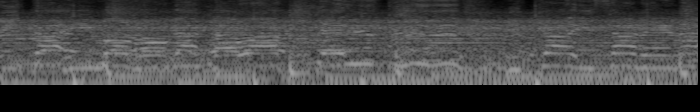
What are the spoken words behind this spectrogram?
りたいものが変わってゆく。理解されない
